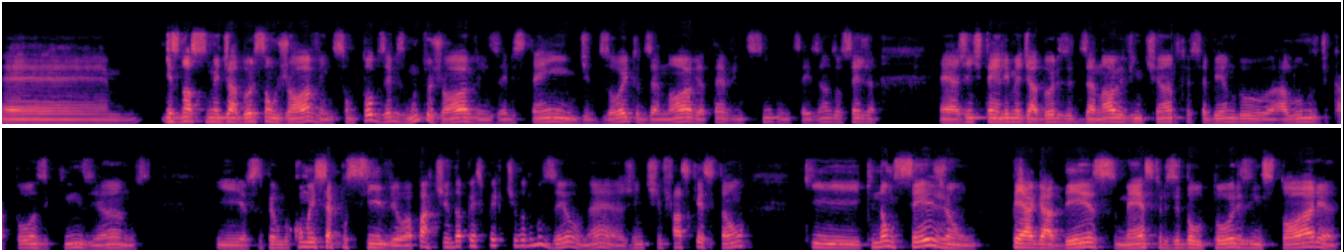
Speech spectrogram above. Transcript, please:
é, e os nossos mediadores são jovens, são todos eles muito jovens, eles têm de 18, 19 até 25, 26 anos, ou seja, é, a gente tem ali mediadores de 19, 20 anos recebendo alunos de 14, 15 anos. E vocês perguntam como isso é possível? A partir da perspectiva do museu, né? A gente faz questão que, que não sejam PhDs, mestres e doutores em história,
